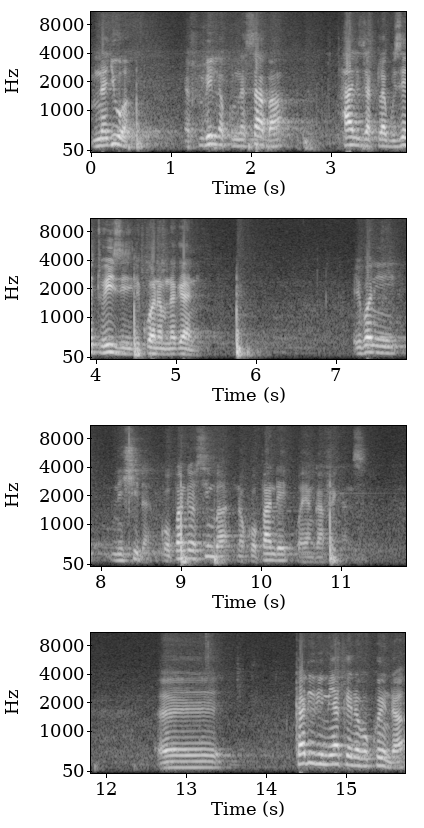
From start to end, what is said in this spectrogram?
Mnajua 2017 hali za klabu zetu hizi zilikuwa namna gani? Ilikuwa ni, ni shida kwa upande wa Simba na kwa upande wa Young Africans. E, kadiri miaka inavyokwenda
